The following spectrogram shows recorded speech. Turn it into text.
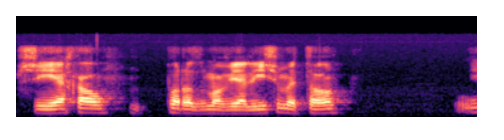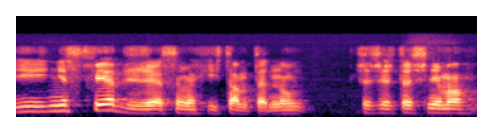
Przyjechał, porozmawialiśmy to i nie stwierdził, że jestem jakiś tamten, no przecież też nie ma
